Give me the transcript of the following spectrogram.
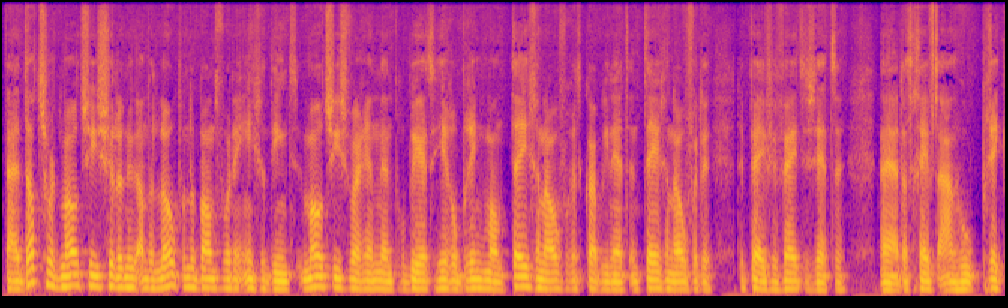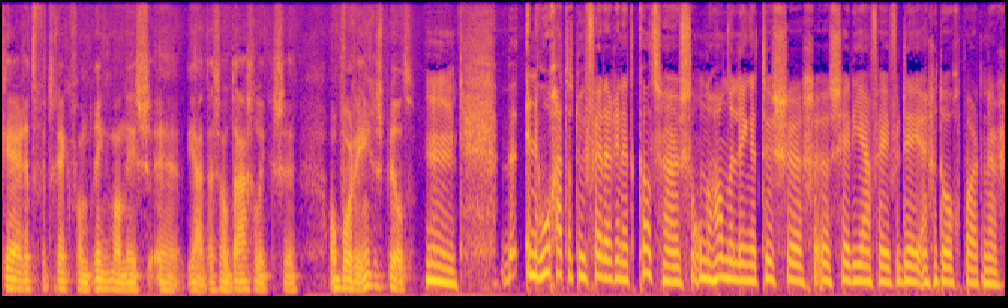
Nou, dat soort moties zullen nu aan de lopende band worden ingediend. Moties waarin men probeert Hero Brinkman tegenover het kabinet... en tegenover de, de PVV te zetten. Nou ja, dat geeft aan hoe precair het vertrek van Brinkman is. Uh, ja, daar zal dagelijks uh, op worden ingespeeld. Hmm. En hoe gaat het nu verder in het katshuis? De onderhandelingen tussen uh, CDA, VVD en gedoogpartner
